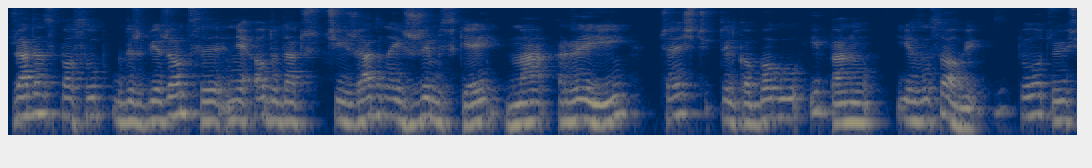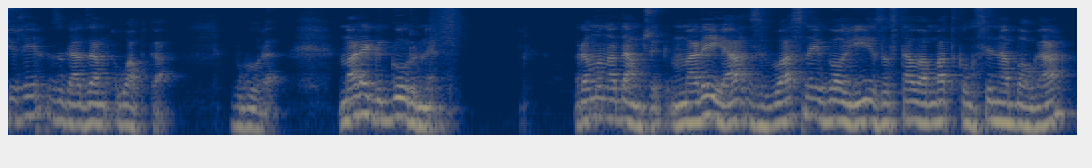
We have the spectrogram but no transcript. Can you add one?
Żaden sposób, gdyż wierzący nie odda czci żadnej rzymskiej Maryi, cześć tylko Bogu i Panu Jezusowi. Tu oczywiście się zgadzam, łapka w górę. Marek Górny. Roman Adamczyk. Maryja z własnej woli została matką Syna Boga.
